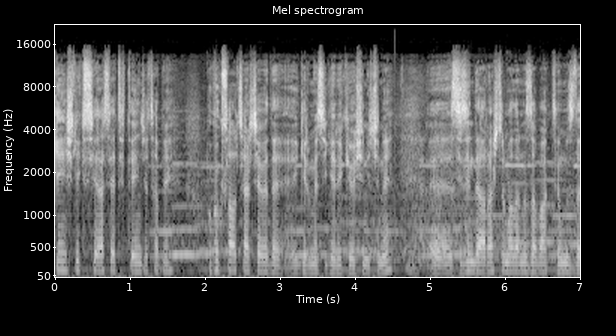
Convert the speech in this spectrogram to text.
Gençlik, siyaset deyince tabii hukuksal çerçevede e, girmesi gerekiyor işin içine. E, Sizin de araştırmalarınıza baktığımızda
